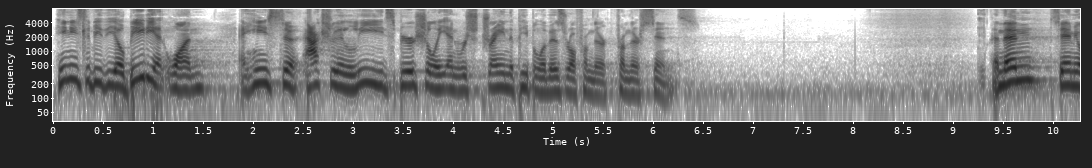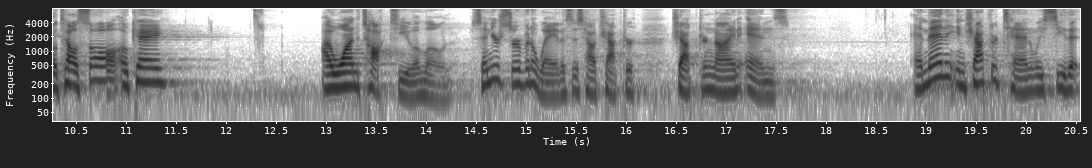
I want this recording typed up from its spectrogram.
he needs to be the obedient one, and he needs to actually lead spiritually and restrain the people of Israel from their, from their sins. And then Samuel tells Saul, okay, I want to talk to you alone. Send your servant away. This is how chapter, chapter 9 ends. And then in chapter 10, we see that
